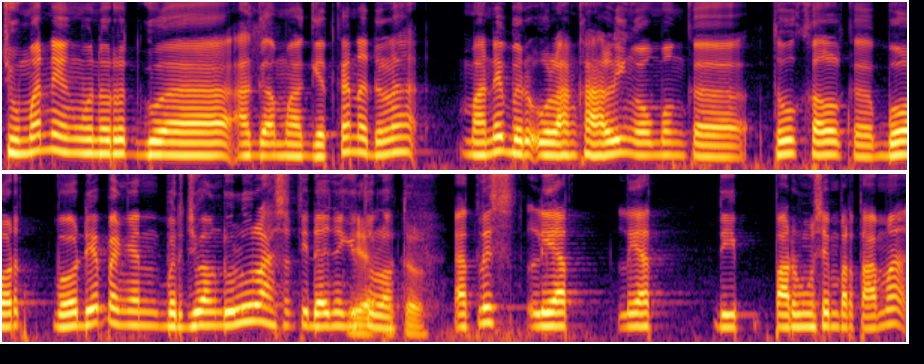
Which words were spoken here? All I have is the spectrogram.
Cuman yang menurut gua agak mengagetkan adalah Mane berulang kali ngomong ke Tuchel ke board bahwa dia pengen berjuang dulu lah setidaknya gitu Iya, loh. betul. At least lihat lihat di paruh musim pertama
